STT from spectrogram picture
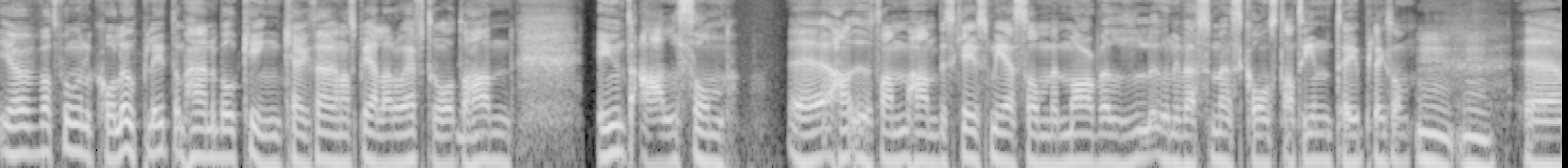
jag var tvungen att kolla upp lite om Hannibal King, karaktären han spelar då efteråt, och han är ju inte alls sån. Eh, han, utan han beskrivs mer som Marvel-universumens Konstantin, typ liksom. Mm, mm. Eh,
